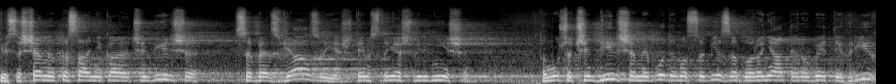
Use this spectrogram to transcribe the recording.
І в священному писанні каже, чим більше себе зв'язуєш, тим стаєш вільнішим. Тому що чим більше ми будемо собі забороняти робити гріх,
